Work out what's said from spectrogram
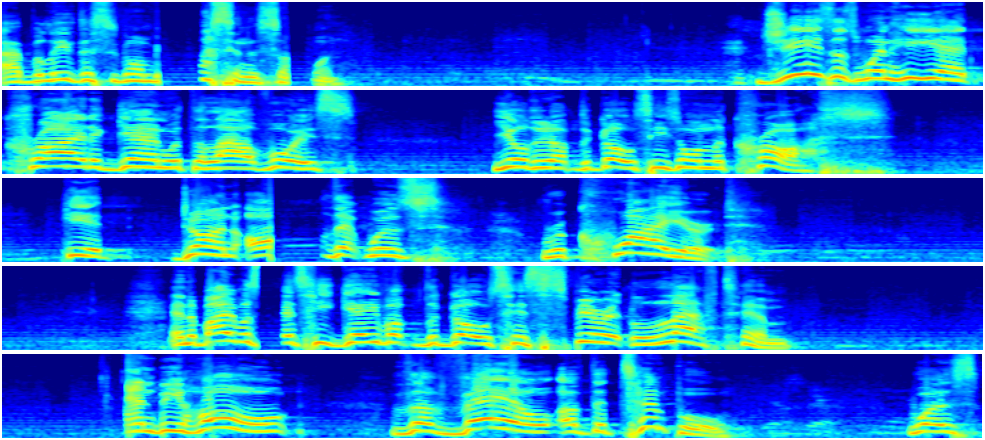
I believe this is going to be a lesson to someone. Jesus, when he had cried again with a loud voice, yielded up the ghost. He's on the cross. He had done all that was required. And the Bible says he gave up the ghost, his spirit left him. And behold, the veil of the temple was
